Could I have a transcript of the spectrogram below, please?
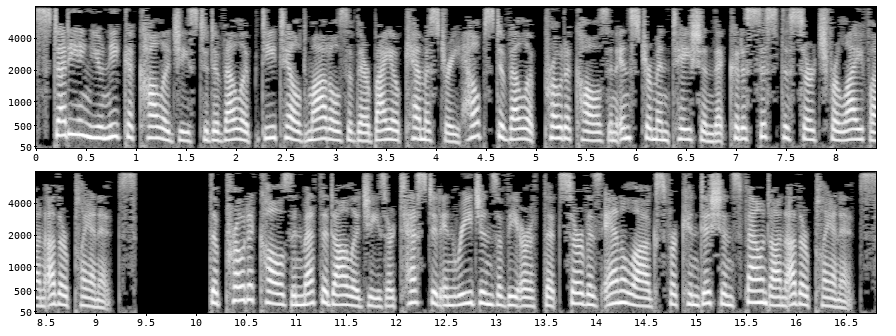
Studying unique ecologies to develop detailed models of their biochemistry helps develop protocols and instrumentation that could assist the search for life on other planets. The protocols and methodologies are tested in regions of the Earth that serve as analogues for conditions found on other planets.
